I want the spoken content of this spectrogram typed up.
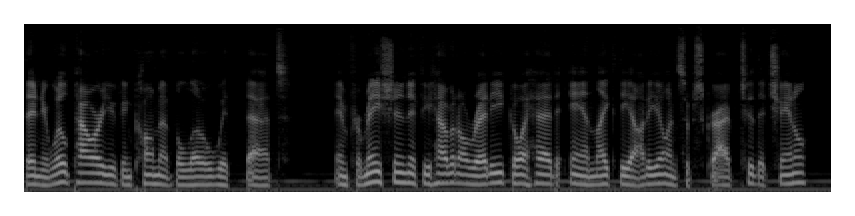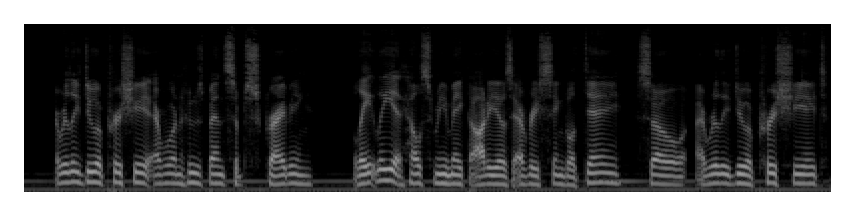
than your willpower. You can comment below with that information. If you haven't already, go ahead and like the audio and subscribe to the channel. I really do appreciate everyone who's been subscribing lately. It helps me make audios every single day. So I really do appreciate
